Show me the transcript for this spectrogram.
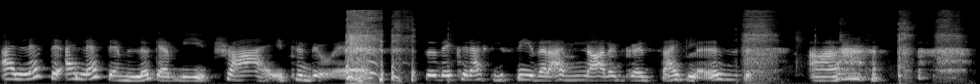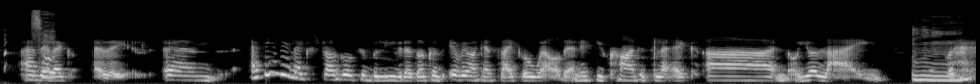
I let the, I let them look at me try to do it so they could actually see that I'm not a good cyclist. Uh, and So- they're like, uh, and I think they like struggle to believe it as well because everyone can cycle well. Then if you can't, it's like, uh, no, you're lying. Mm.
